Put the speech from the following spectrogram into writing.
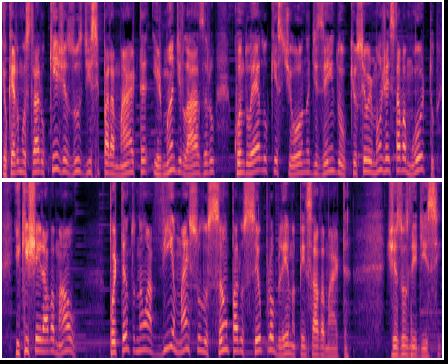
eu quero mostrar o que Jesus disse para Marta, irmã de Lázaro, quando ela o questiona, dizendo que o seu irmão já estava morto e que cheirava mal. Portanto, não havia mais solução para o seu problema, pensava Marta. Jesus lhe disse:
